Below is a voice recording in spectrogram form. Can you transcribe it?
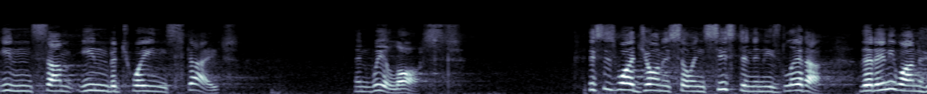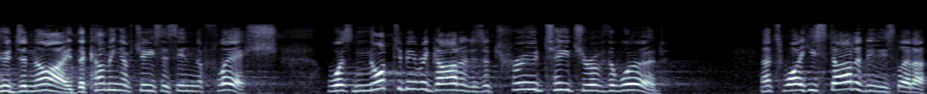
in some in between state, then we're lost. This is why John is so insistent in his letter that anyone who denied the coming of Jesus in the flesh was not to be regarded as a true teacher of the word. That's why he started in his letter,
